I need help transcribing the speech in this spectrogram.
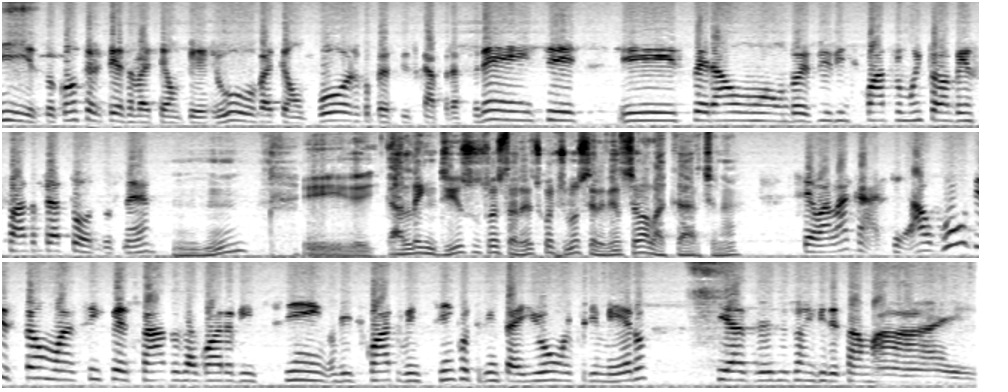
Isso, com certeza vai ter um peru, vai ter um porco para fiscar para frente e esperar um, um 2024 muito abençoado para todos, né? Uhum. E, além disso, os restaurantes continuam servindo seu alacarte, né? Seu alacarte. Alguns estão assim fechados agora 25, 24, 25, 31 e primeiro, que às vezes Joinville está mais,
